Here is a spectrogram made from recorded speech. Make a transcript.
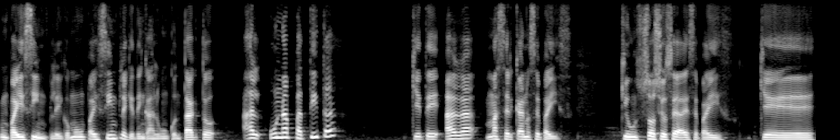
un país simple. Y como un país simple, que tengas algún contacto, al, una patita que te haga más cercano a ese país. Que un socio sea de ese país. Que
